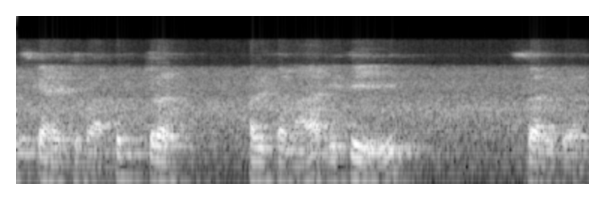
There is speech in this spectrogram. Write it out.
उसका हेतु पुत्र फलितमा इति स्वर्ग।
